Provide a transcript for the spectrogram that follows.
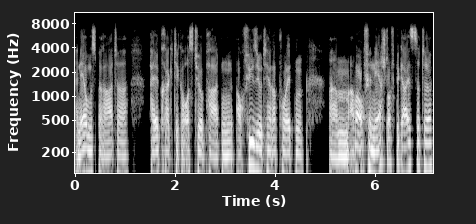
Ernährungsberater, Heilpraktiker, Osteopathen, auch Physiotherapeuten, ähm, aber auch für Nährstoffbegeisterte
